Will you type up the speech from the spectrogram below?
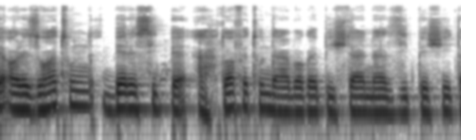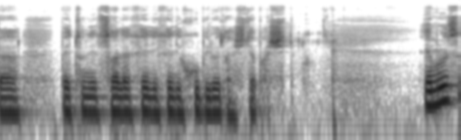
به آرزوهاتون برسید به اهدافتون در واقع بیشتر نزدیک بشید و بتونید سال خیلی خیلی خوبی رو داشته باشید. امروز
